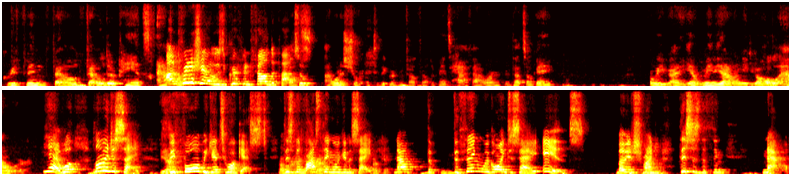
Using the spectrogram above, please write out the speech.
Griffinfeld Felder pants hour. I'm pretty sure it was Griffin Felderpants. Also, I want to shorten it to the Griffinfeld Felder pants half hour, if that's okay. Or we, I, you know, maybe I don't need to go a whole hour. yeah. Well, let me just say Yeah. before we get to our guest, this is the I last forgot. thing we're gonna say. Okay. Now, the the thing we're going to say is, let me just remind you, this is the thing. Now,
